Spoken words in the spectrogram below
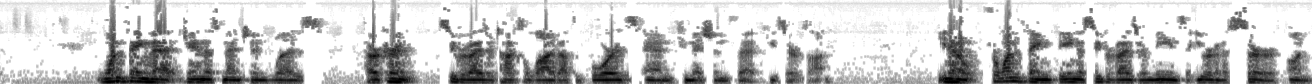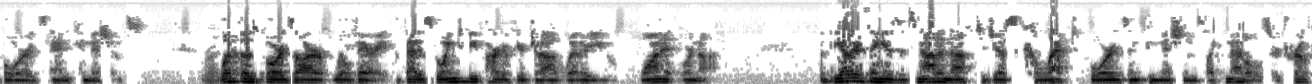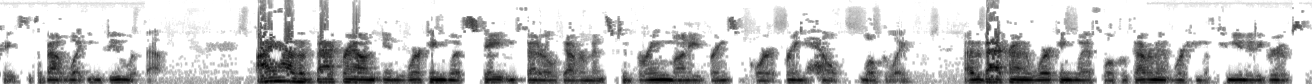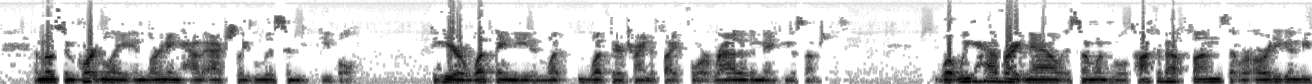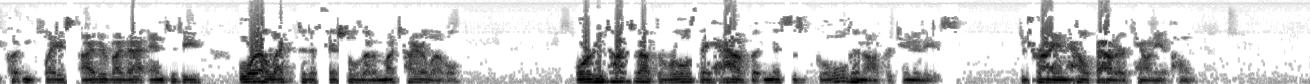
One thing that Janice mentioned was our current supervisor talks a lot about the boards and commissions that he serves on. You know, for one thing, being a supervisor means that you are going to serve on boards and commissions. Right. What those boards are will vary, but that is going to be part of your job whether you want it or not. But the other thing is, it's not enough to just collect boards and commissions like medals or trophies. It's about what you do with them. I have a background in working with state and federal governments to bring money, bring support, bring help locally. I have a background in working with local government, working with community groups, and most importantly, in learning how to actually listen to people, to hear what they need and what, what they're trying to fight for, rather than making assumptions. What we have right now is someone who will talk about funds that were already going to be put in place either by that entity or elected officials at a much higher level or who talks about the roles they have but misses golden opportunities to try and help out our county at home.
